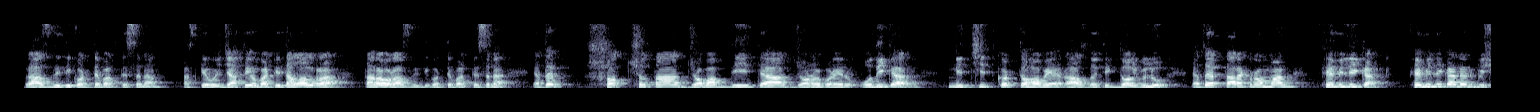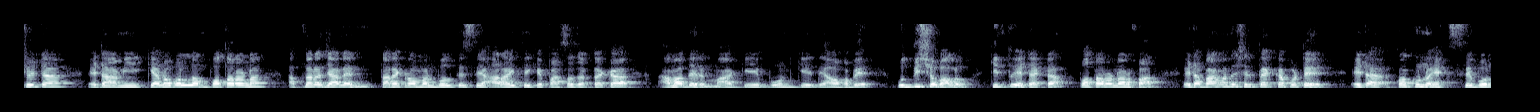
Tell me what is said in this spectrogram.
রাজনীতি করতে পারতেছে না। আজকে ওই জাতীয় পার্টি দালালরা, তারাও রাজনীতি করতে পারতেছে না। এত স্বচ্ছতা, জবাবদিহিতা, জনগণের অধিকার নিশ্চিত করতে হবে রাজনৈতিক দলগুলো। এত Tarique Rahman, family card. Family কার্ডের বিষয়টা, এটা আমি কেন বললাম প্রতারণা? আপনারা জানেন, তারেক রহমান বলতেছে আড়াই থেকে পাঁচ হাজার টাকা আমাদের মাকে, বোনকে দেওয়া হবে। উদ্দেশ্য ভালো, কিন্তু এটা একটা প্রতারণার ফাঁদ। এটা বাংলাদেশের প্রেক্ষাপটে এটা কখনো অ্যাকসেবল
